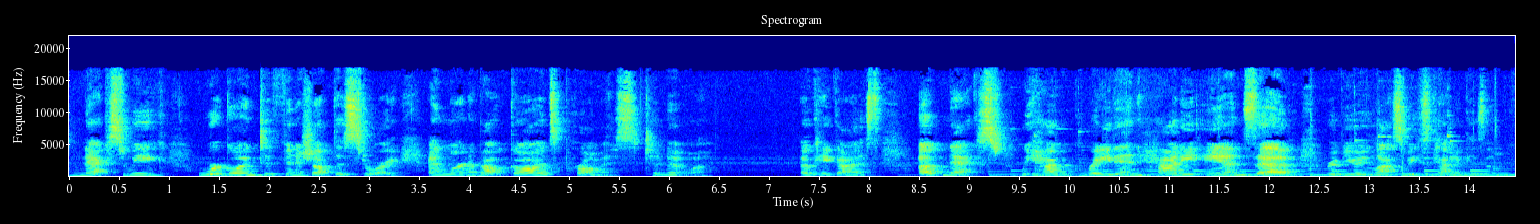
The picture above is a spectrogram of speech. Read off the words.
next week we're going to finish up this story and learn about God's promise to Noah. Okay, guys, up next we have Graydon, Hattie, and Zeb reviewing last week's catechism.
